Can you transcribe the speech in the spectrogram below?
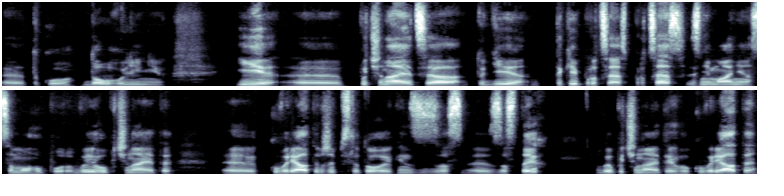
е, таку довгу лінію. І е, починається тоді такий процес: процес знімання самого пору. Ви його починаєте е, ковиряти вже після того, як він е, застиг. Ви починаєте його ковиряти,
